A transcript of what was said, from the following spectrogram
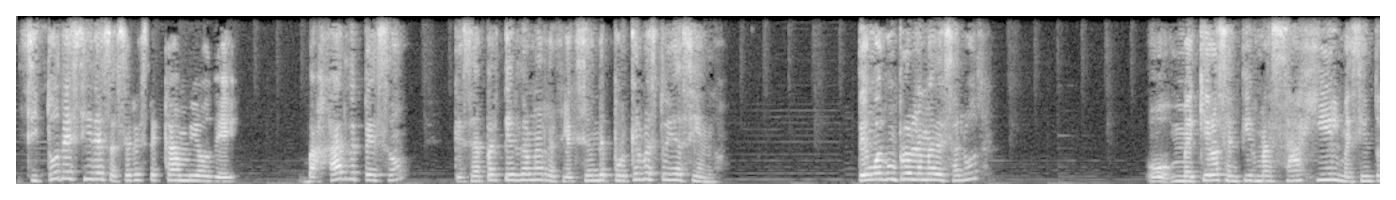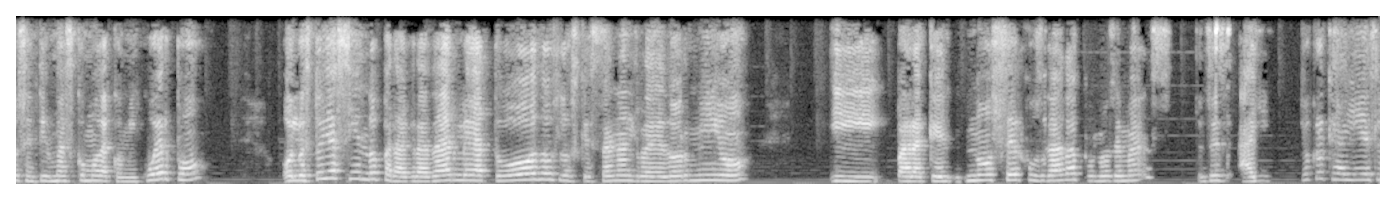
si tú decides hacer este cambio de bajar de peso, que sea a partir de una reflexión de por qué lo estoy haciendo. ¿Tengo algún problema de salud? ¿O me quiero sentir más ágil, me siento sentir más cómoda con mi cuerpo? ¿O lo estoy haciendo para agradarle a todos los que están alrededor mío y para que no ser juzgada por los demás? Entonces, ahí, Yo creo que ahí es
